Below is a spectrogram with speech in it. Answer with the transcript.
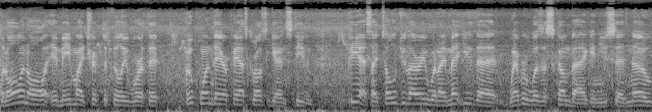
But all in all, it made my trip to Philly worth it. Hope one day our paths cross again, Steven. P.S. I told you, Larry, when I met you that Weber was a scumbag, and you said no,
